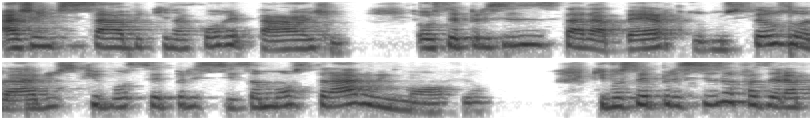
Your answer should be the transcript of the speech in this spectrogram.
A gente sabe que na corretagem você precisa estar aberto nos seus horários que você precisa mostrar o imóvel, que você precisa fazer a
